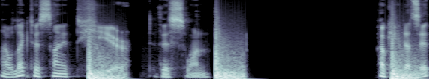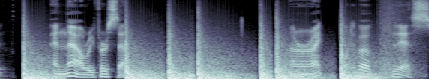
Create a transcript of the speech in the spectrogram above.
I would like to assign it here to this one. Okay, that's it. And now reverse that. Alright, what about this?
